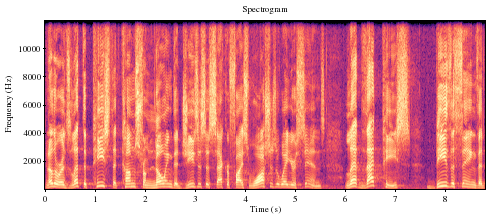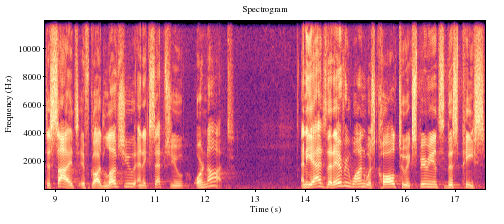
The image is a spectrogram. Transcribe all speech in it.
In other words, let the peace that comes from knowing that Jesus' sacrifice washes away your sins, let that peace be the thing that decides if God loves you and accepts you or not. And he adds that everyone was called to experience this peace.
